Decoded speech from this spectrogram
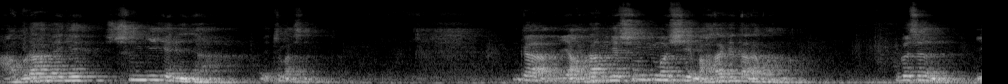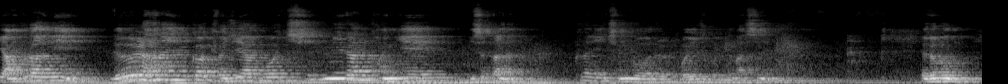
아브라함에게 숨기겠느냐 이렇게 말씀합니다. 그러니까 이 아브라함에게 숨김없이 말하겠다라고 하는 거. 이것은 이 아브라함이 늘 하나님과 교제하고 친밀한 관계에 있었다는 그런 이 증거를 보여주고 있는 말씀입니다. 여러분,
